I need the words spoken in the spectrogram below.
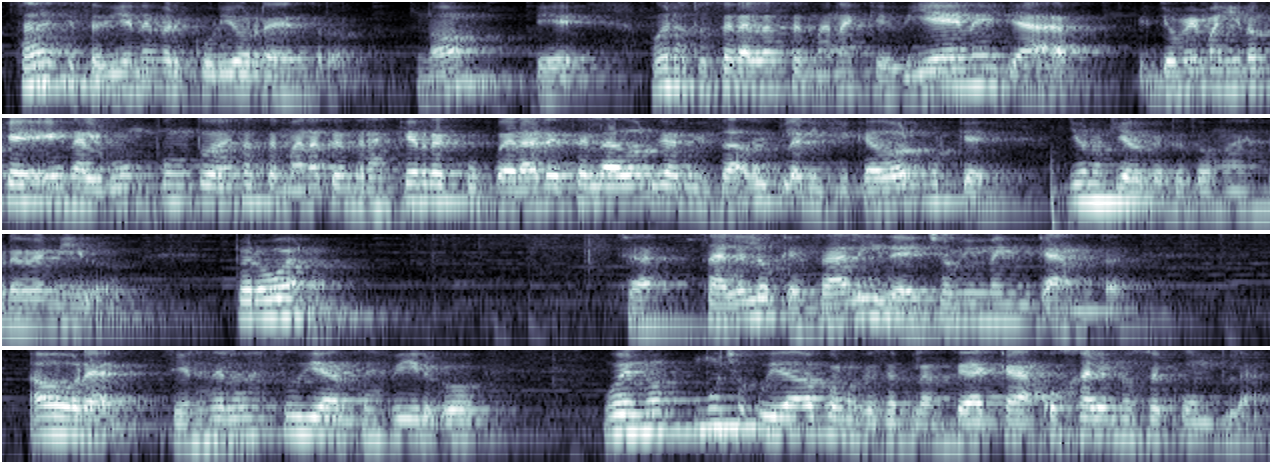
¿sabes que se viene Mercurio retro? ¿No? Eh, bueno, esto será la semana que viene, ya yo me imagino que en algún punto de esta semana tendrás que recuperar ese lado organizado y planificador porque yo no quiero que te tomes desprevenido. Pero bueno, o sea, sale lo que sale y de hecho a mí me encanta. Ahora, si eres de los estudiantes Virgo, bueno, mucho cuidado con lo que se plantea acá, ojalá no se cumpla.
